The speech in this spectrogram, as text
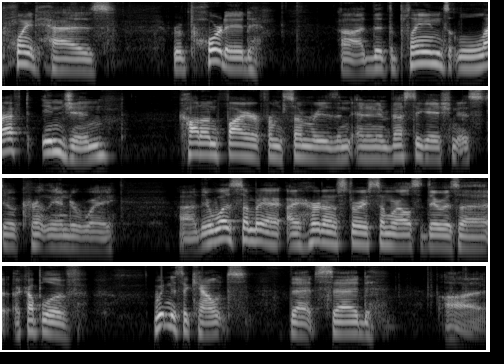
point has reported uh, that the plane's left engine caught on fire from some reason, and an investigation is still currently underway. Uh, there was somebody I, I, heard on a story somewhere else that there was a, a couple of witness accounts that said uh,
